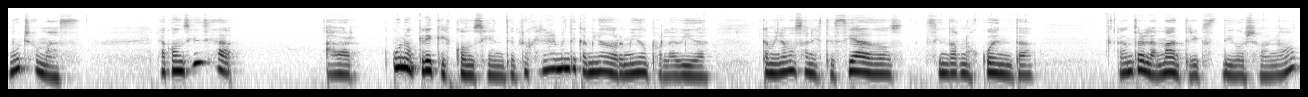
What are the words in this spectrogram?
mucho más. La conciencia, a ver, uno cree que es consciente, pero generalmente camina dormido por la vida. caminamos anestesiados, sin darnos cuenta, adentro de la Matrix, digo yo, ¿no?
